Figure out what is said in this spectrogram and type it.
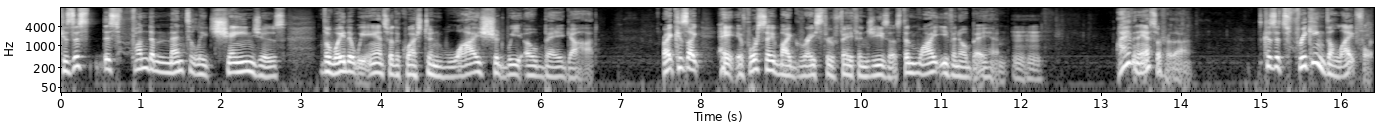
because this this fundamentally changes the way that we answer the question why should we obey God? right? Because, like, hey, if we're saved by grace through faith in Jesus, then why even obey Him? Mm-hmm. I have an answer for that. It's because it's freaking delightful.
